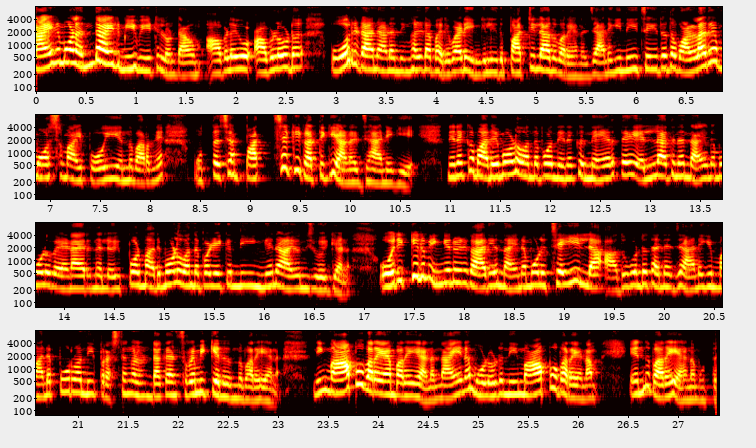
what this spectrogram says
നയനമോൾ എന്തായാലും ഈ വീട്ടിലുണ്ടാവും. അവളെ അവളോട് പോരിടാനാണ് നിങ്ങളുടെ പരിപാടിയെങ്കിൽ ഇത് പറ്റില്ല എന്ന് പറയാണ്. ജാനകി നീ ചെയ്തത് വളരെ മോശമായി പോയി എന്ന് പറഞ്ഞ് മുത്തച്ഛൻ പച്ചയ്ക്ക് കത്തിക്കുകയാണ് ജാനകിയെ. നിനക്ക് മരുമോൾ വന്നപ്പോൾ നിനക്ക് നേരത്തെ എല്ലാത്തിനും നയനമോൾ വേണമായിരുന്നല്ലോ. ഇപ്പോൾ മരുമോൾ വന്നപ്പോഴേക്കും നീ ഇങ്ങനെ ആയോ എന്ന് ചോദിക്കുകയാണ്. ഒരിക്കലും ഇങ്ങനെ ഒരു കാര്യം നയനമോൾ ചെയ്യില്ല. അതുകൊണ്ട് തന്നെ ജാനകി മനഃപൂർവം നീ പ്രശ്നങ്ങൾ ഉണ്ടാക്കാൻ ശ്രമിക്കരുതെന്ന് പറയാണ്. നീ മാപ്പ് പറയാൻ പറയാണ്. നയനമോളോട് നീ മാപ്പ് പറയണം എന്ന് പറയാണ് മുത്ത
